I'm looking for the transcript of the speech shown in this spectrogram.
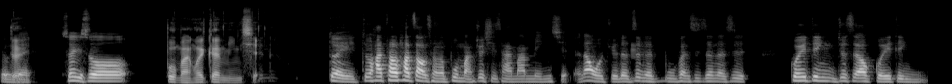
对不对？对，所以说不满会更明显。对，就他他他造成的不满，就其实还蛮明显的。那我觉得这个部分是真的是规定，就是要规定，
